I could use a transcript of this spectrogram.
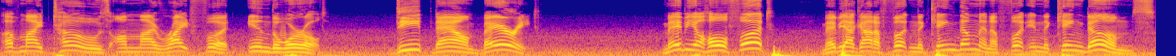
of my toes on my right foot in the world, deep down, buried. Maybe a whole foot. Maybe I got a foot in the kingdom and a foot in the kingdoms.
